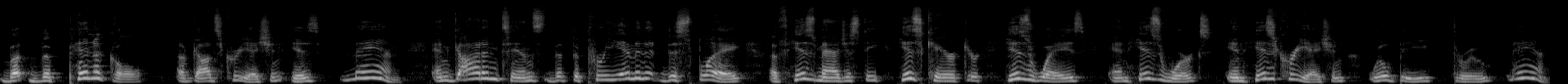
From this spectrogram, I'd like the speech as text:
But the pinnacle of God's creation is man. And God intends that the preeminent display of His majesty, His character, His ways, and His works in His creation will be through man.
